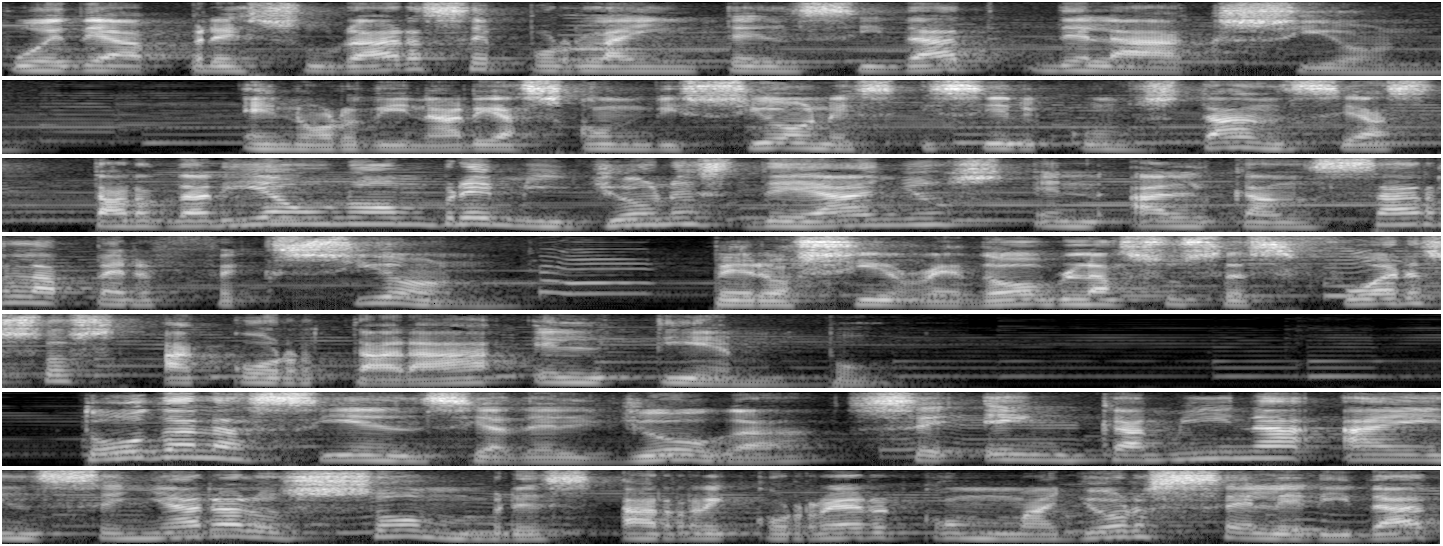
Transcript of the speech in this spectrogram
puede apresurarse por la intensidad de la acción. En ordinarias condiciones y circunstancias tardaría un hombre millones de años en alcanzar la perfección, pero si redobla sus esfuerzos acortará el tiempo. Toda la ciencia del yoga se encamina a enseñar a los hombres a recorrer con mayor celeridad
